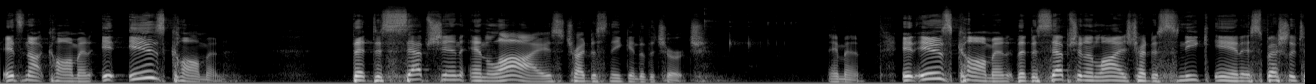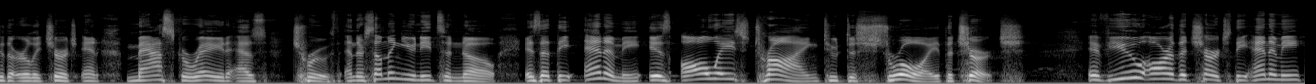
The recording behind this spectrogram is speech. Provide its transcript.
It's not common. It is common that deception and lies tried to sneak into the church. Amen. It is common that deception and lies tried to sneak in, especially to the early church, and masquerade as truth. And there's something you need to know is that the enemy is always trying to destroy the church. If you are the church, the enemy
